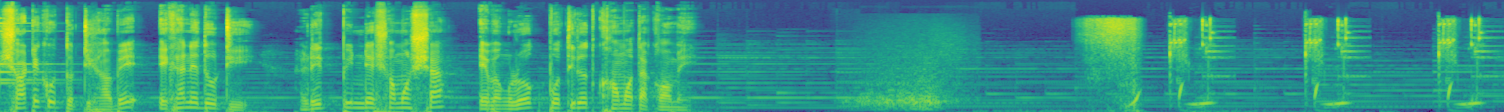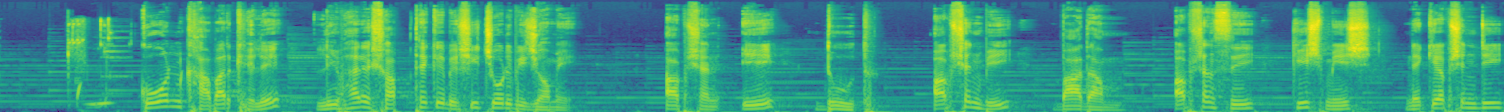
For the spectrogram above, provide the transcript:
সঠিক উত্তরটি হবে এখানে দুটি হৃৎপিণ্ডের সমস্যা এবং রোগ প্রতিরোধ ক্ষমতা কমে। কোন খাবার খেলে লিভারে সব থেকে বেশি চর্বি জমে? অপশান এ, দুধ। অপশান বি, বাদাম। অপশান সি, কিশমিশ। নাকি অপশান ডি,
